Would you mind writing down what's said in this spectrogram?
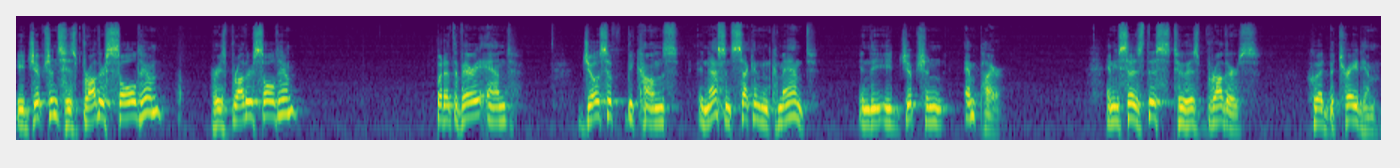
Egyptians. His brother sold him, or his brothers sold him. But at the very end, Joseph becomes, in essence, second in command in the Egyptian empire. And he says this to his brothers who had betrayed him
